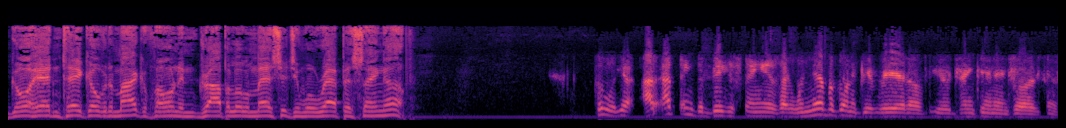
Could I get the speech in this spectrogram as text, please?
go ahead and take over the microphone and drop a little message and we'll wrap this thing up. Cool. Yeah, I, I think the biggest thing is like we're never going to get rid of your drinking and drugs and,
